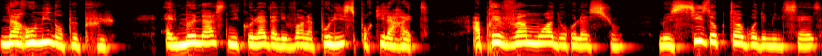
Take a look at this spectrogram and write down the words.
Narumi n'en peut plus. Elle menace Nicolas d'aller voir la police pour qu'il arrête. Après 20 mois de relation, le 6 octobre 2016,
